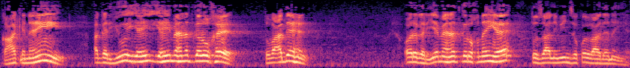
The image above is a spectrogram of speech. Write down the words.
کہا کہ نہیں، اگر یوں یہی یہی محنت کا رخ ہے تو وعدے ہیں۔ اور اگر یہ محنت کا رخ نہیں ہے تو ظالمین سے کوئی وعدے نہیں ہے۔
